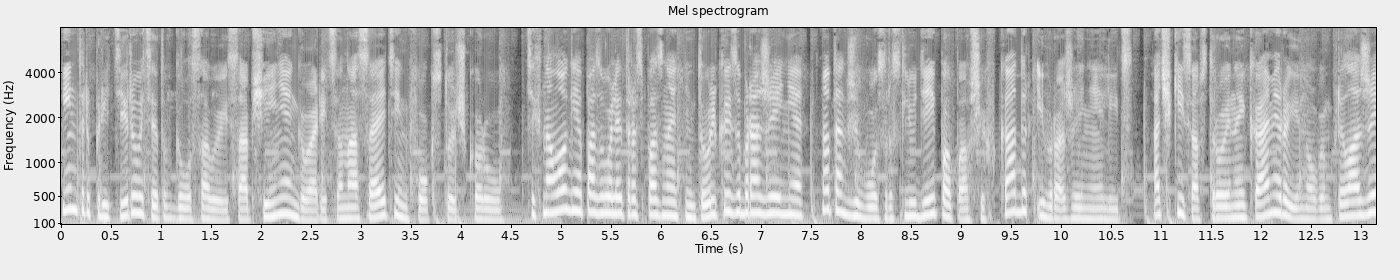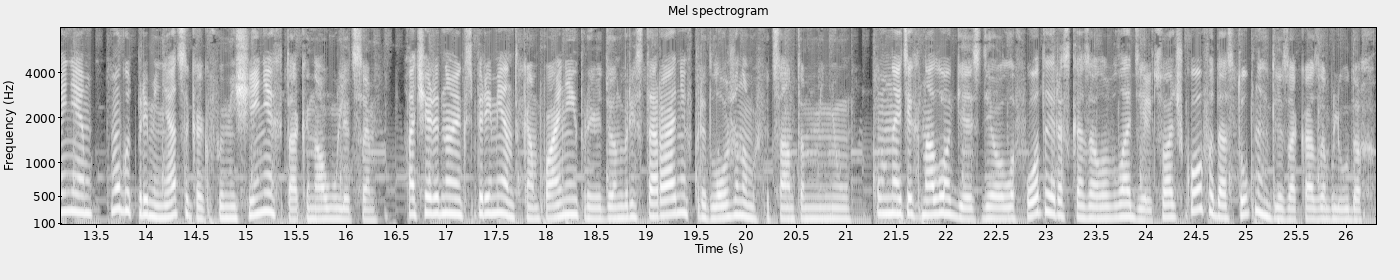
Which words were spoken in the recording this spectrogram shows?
и интерпретировать это в голосовые сообщения, говорится на сайте infox.ru. Технология позволит распознать не только изображение, но также возраст людей, попавших в кадр и выражение лиц. Очки со встроенной камерой и новым приложением могут применяться как в помещениях, так и на улице. Очередной эксперимент компании проведен в ресторане в предложенном официантом меню. Умная технология сделала фото и рассказала владельцу очков о доступных для заказа блюдах.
